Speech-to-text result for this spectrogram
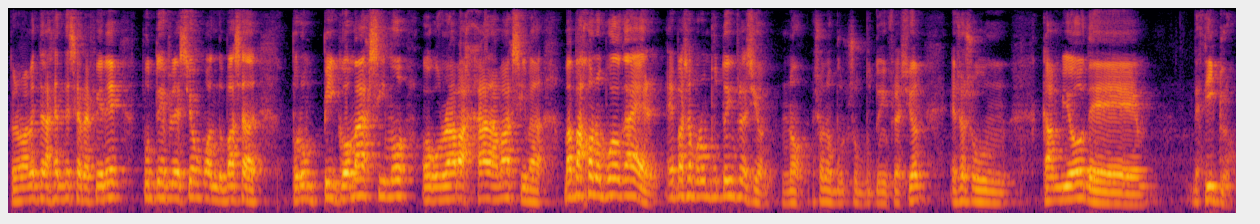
Pero normalmente la gente se refiere punto de inflexión cuando pasas por un pico máximo o con una bajada máxima. Más bajo no puedo caer, he pasado por un punto de inflexión. No, eso no es un punto de inflexión, eso es un cambio de, de ciclo,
